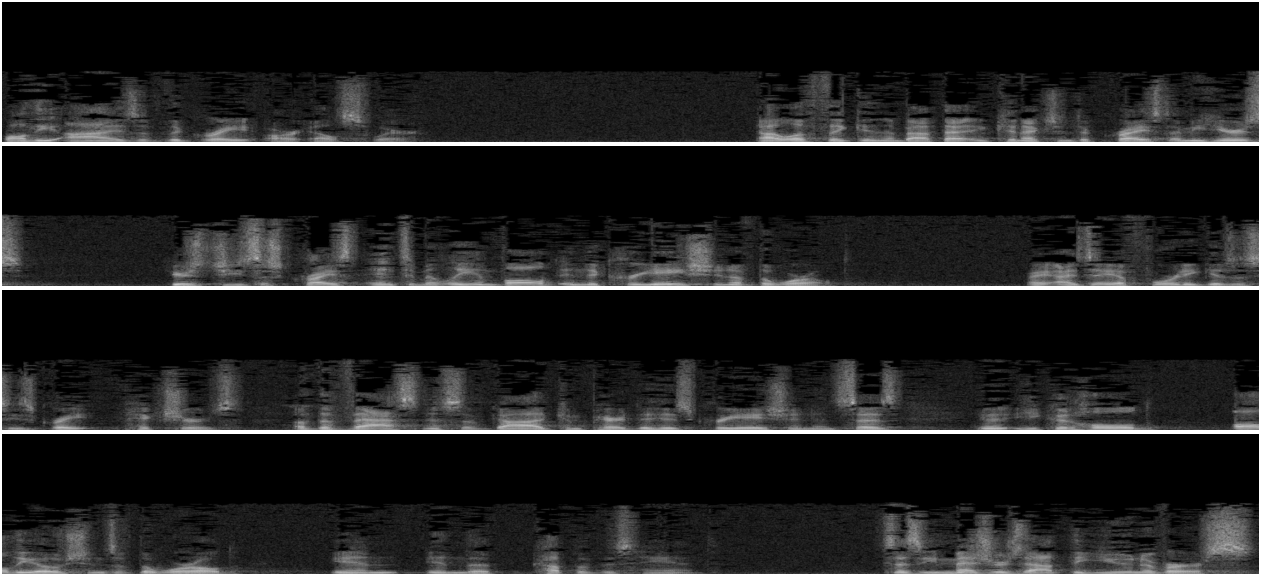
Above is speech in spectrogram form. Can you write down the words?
while the eyes of the great are elsewhere. I love thinking about that in connection to Christ. I mean, here's Here's Jesus Christ intimately involved in the creation of the world. Right? Isaiah 40 gives us these great pictures of the vastness of God compared to his creation and says you know, he could hold all the oceans of the world in, in the cup of his hand. It says he measures out the universe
